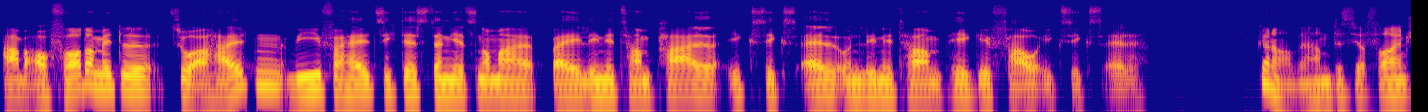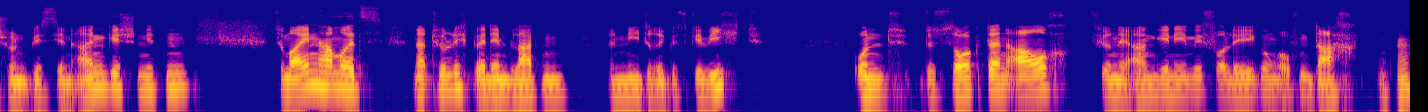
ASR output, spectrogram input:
aber auch Fördermittel zu erhalten. Wie verhält sich das denn jetzt nochmal bei Linitherm PAL XXL und Linitherm PGV XXL? Genau, wir haben das ja vorhin schon ein bisschen angeschnitten. Zum einen haben wir jetzt natürlich bei den Platten ein niedriges Gewicht und das sorgt dann auch für eine angenehme Verlegung auf dem Dach. Okay.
